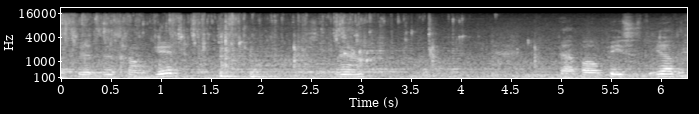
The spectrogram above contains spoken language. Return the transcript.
as good as this gonna get. Now, got both pieces together.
